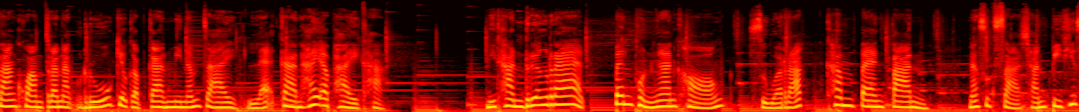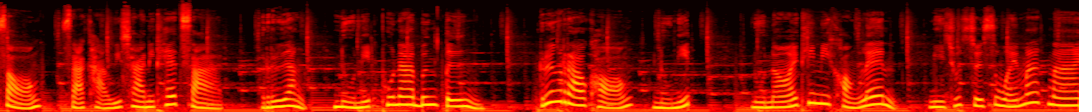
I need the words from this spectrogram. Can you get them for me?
สร้างความตระหนักรู้เกี่ยวกับการมีน้ำใจ และการให้อภัยค่ะ นิทานเรื่องแรกเป็นผลงานของ สุวรักษ์คำแปลงตัน นักศึกษาชั้นปีที่2สาขาวิชานิเทศศาสตร์ เรื่องหนูนิดผู้น่าบึ้งตึง เรื่องราวของหนูนิด หนูน้อยที่มีของเล่น มีชุดสวยๆ มากมาย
